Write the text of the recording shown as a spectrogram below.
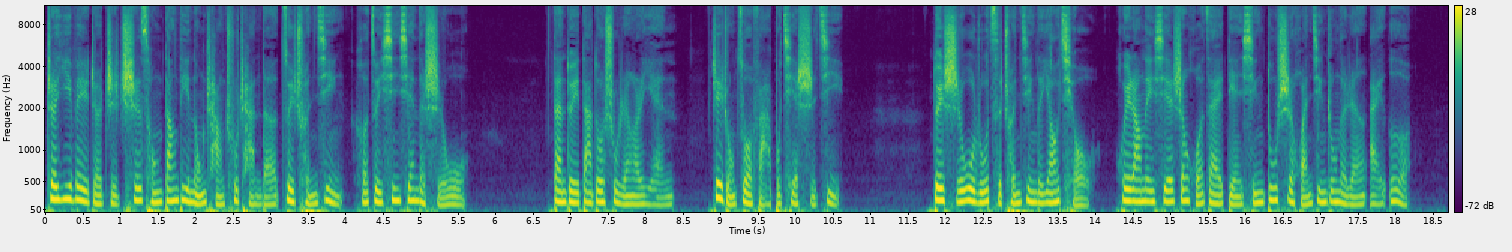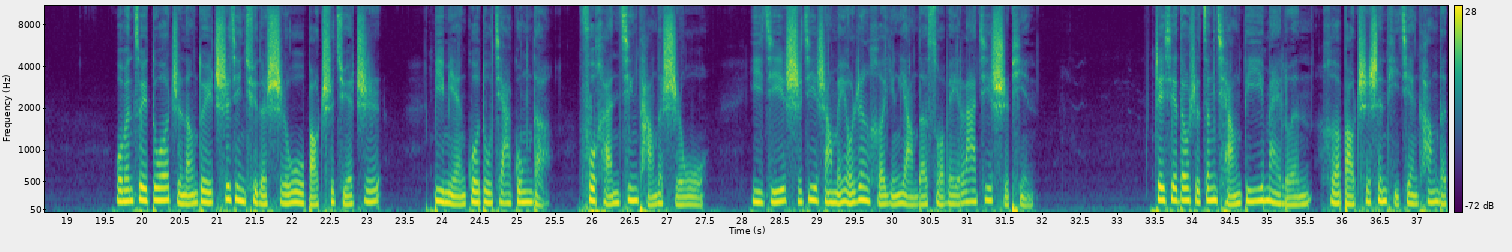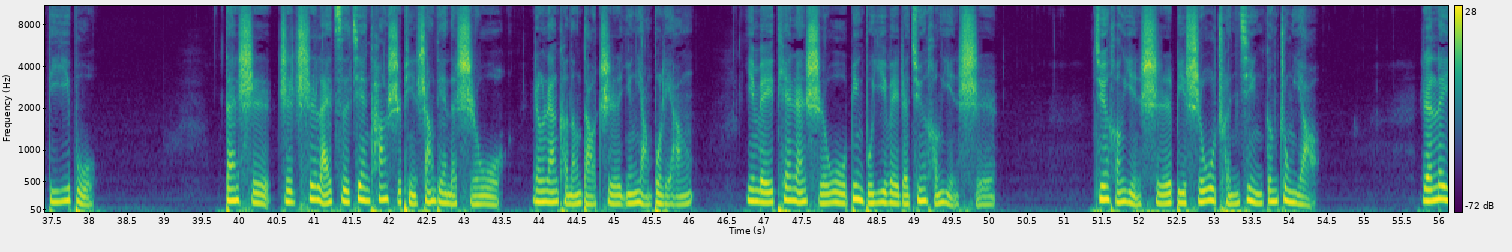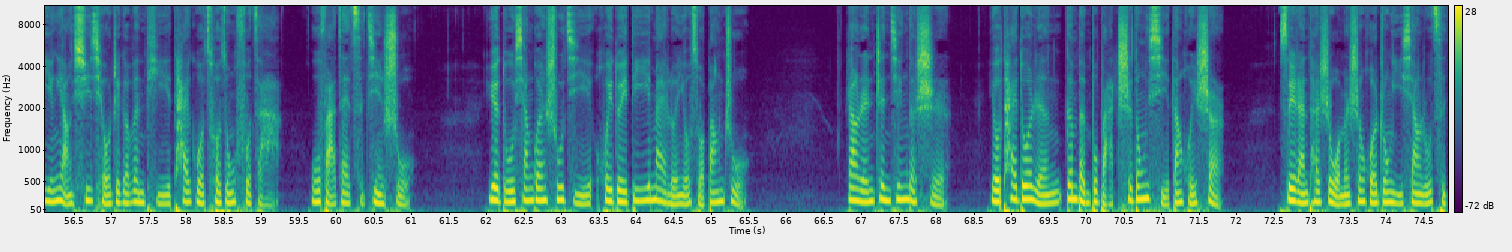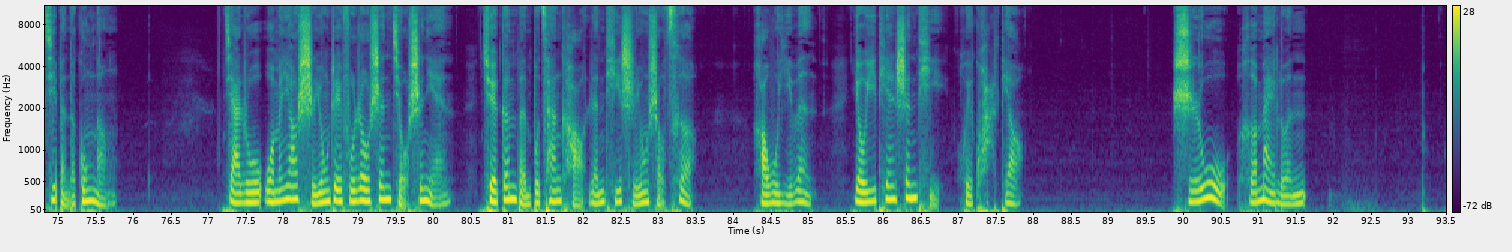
这意味着只吃从当地农场出产的最纯净和最新鲜的食物。但对大多数人而言，这种做法不切实际。对食物如此纯净的要求，会让那些生活在典型都市环境中的人挨饿。我们最多只能对吃进去的食物保持觉知。避免过度加工的、富含精糖的食物，以及实际上没有任何营养的所谓垃圾食品。这些都是增强第一脉轮和保持身体健康的第一步。但是，只吃来自健康食品商店的食物，仍然可能导致营养不良，因为天然食物并不意味着均衡饮食。均衡饮食比食物纯净更重要。人类营养需求这个问题太过错综复杂，无法在此尽述。阅读相关书籍会对第一脉轮有所帮助。让人震惊的是，有太多人根本不把吃东西当回事儿，虽然它是我们生活中一项如此基本的功能。假如我们要使用这副肉身九十年，却根本不参考人体使用手册，毫无疑问，有一天身体会垮掉。食物和脉轮，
